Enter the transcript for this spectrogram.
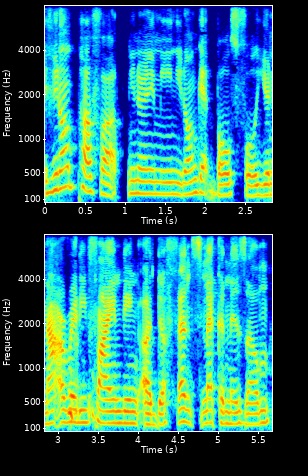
if you don't puff up, you know what I mean? You don't get boastful. You're not already finding a defense mechanism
